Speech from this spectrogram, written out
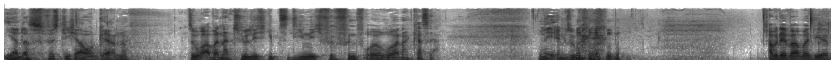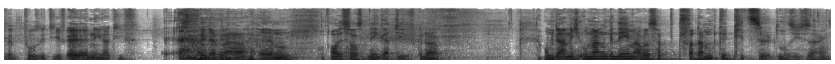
Ja, das wüsste ich auch gerne. So, aber natürlich gibt es die nicht für 5 Euro an der Kasse Nee, im Supermarkt. aber der war bei dir positiv, äh, negativ. der war ähm, äußerst negativ, genau. Und gar nicht unangenehm, aber es hat verdammt gekitzelt, muss ich sagen.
